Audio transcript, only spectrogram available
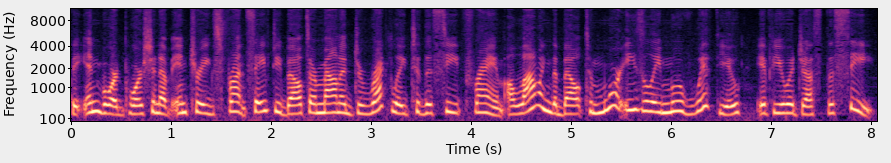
The inboard portion of Intrigue's front safety belts are mounted directly to the seat frame, allowing the belt to more easily move with you if you adjust the seat.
